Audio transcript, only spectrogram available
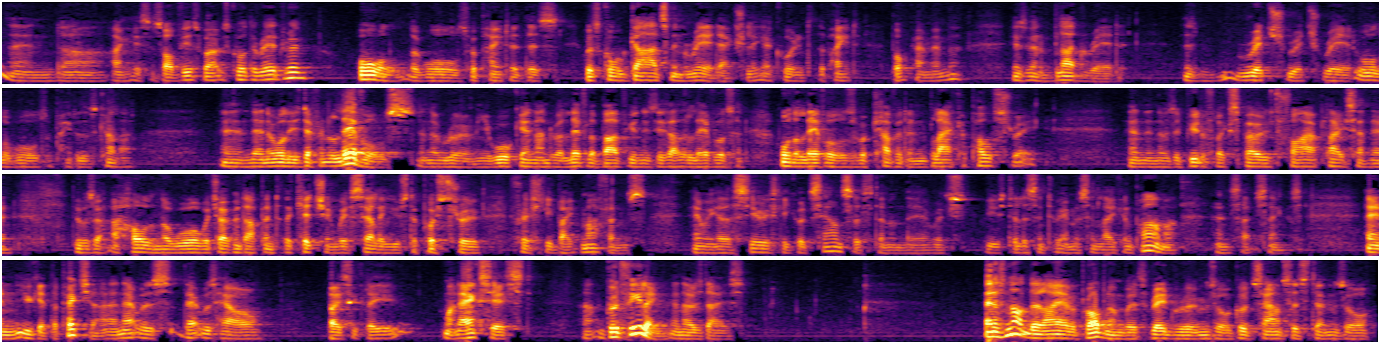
And uh, I guess it's obvious why it was called the Red Room. All the walls were painted this, it was called Guardsman Red actually, according to the paint book I remember. It was kind of blood red. This rich, rich red. All the walls were painted this colour. And then all these different levels in the room. You walk in under a level above you and there's these other levels and all the levels were covered in black upholstery. And then there was a beautiful exposed fireplace and then there was a, a, hole in the wall which opened up into the kitchen where Sally used to push through freshly baked muffins. And we had a seriously good sound system in there which we used to listen to Emerson, Lake and Palmer and such things. And you get the picture. And that was, that was how basically one accessed uh, good feeling in those days. And it's not that I have a problem with red rooms or good sound systems or,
